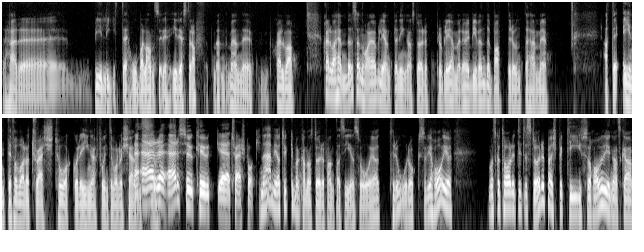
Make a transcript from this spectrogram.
Det här eh, blir lite obalans i det, i det straffet, men, men eh, själva Själva händelsen har jag väl egentligen inga större problem med. Det har ju blivit en debatt runt det här med att det inte får vara trash talk och det inga, får inte vara några känslor. Är, är sugkuk eh, trash talk? Nej, men jag tycker man kan ha större fantasi än så. Jag tror också, vi har ju, om man ska ta det ett lite större perspektiv så har vi ju en ganska,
